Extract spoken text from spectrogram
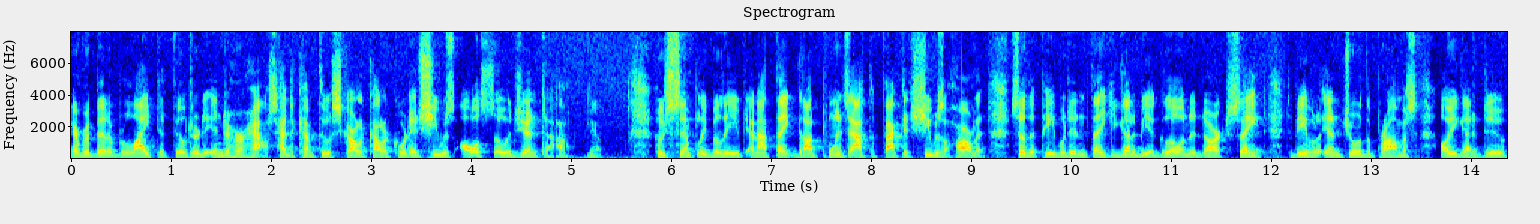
every bit of light that filtered into her house had to come through a scarlet collar cord, and she was also a Gentile. Yep who simply believed. And I think God points out the fact that she was a harlot so that people didn't think you got to be a glow in the dark saint to be able to enjoy the promise. All you got to do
